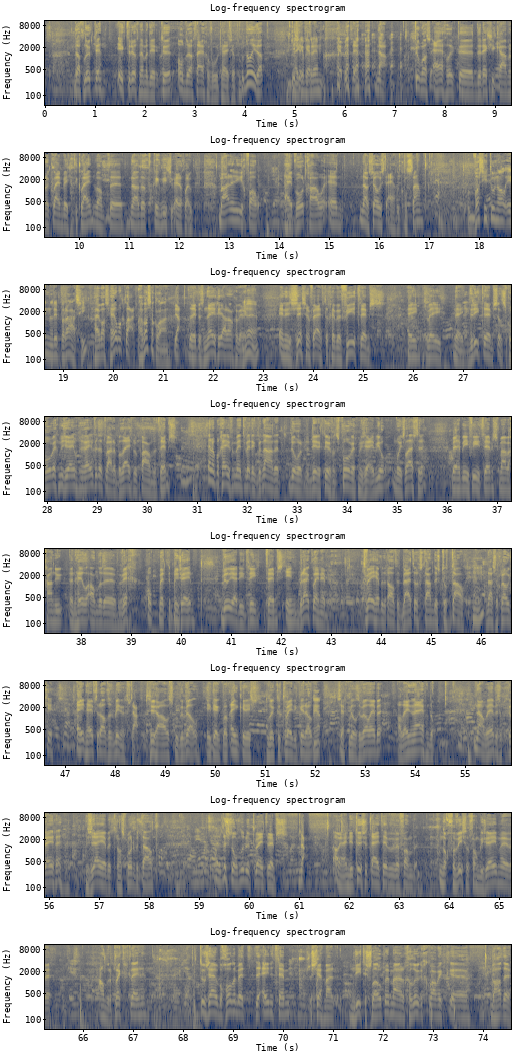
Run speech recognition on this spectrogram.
Dat lukte. Ik terug naar mijn directeur, opdracht uitgevoerd. Hij zegt, hoe bedoel je dat? Dus ik heb een tram. Ik heb een tram. nou, toen was eigenlijk de directiekamer een klein beetje te klein. Want eh, nou, dat ging niet zo erg leuk. Maar in ieder geval, hij heeft woord gehouden. En nou, zo is het eigenlijk ontstaan. Was hij toen al in reparatie? Hij was helemaal klaar. Hij was al klaar. Ja, daar hebben ze negen jaar aan gewerkt. Ja, ja. En in 56 hebben we vier trams, één, twee, nee, drie trams aan het Spoorwegmuseum gegeven. Dat waren beleidsbepalende trams. En op een gegeven moment werd ik benaderd door de directeur van het Spoorwegmuseum. Joh, moet je eens luisteren. We hebben hier vier trams, maar we gaan nu een heel andere weg op met het museum. Wil jij die drie trams in bruikleen hebben? Twee hebben er altijd buiten gestaan, dus totaal, dat is een grootje. Eén heeft er altijd binnen gestaan. Ja, alles goed en wel. Ik denk wat één keer is, lukt de tweede keer ook. Ja. Zeg, ik wil ze wel hebben, alleen een eigendom. Nou, we hebben ze gekregen. Zij hebben het transport betaald. Eh, Er stonden er twee trams. Nou, oh ja, in de tussentijd hebben we van nog verwisseld van museum. We een andere plek gekregen. Toen zijn we begonnen met de ene tram, zeg maar, niet te slopen. Maar gelukkig kwam ik, eh, we hadden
